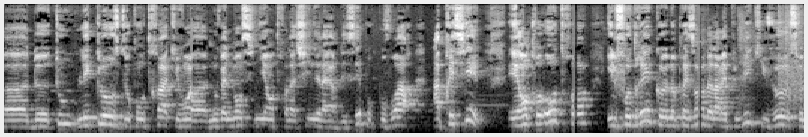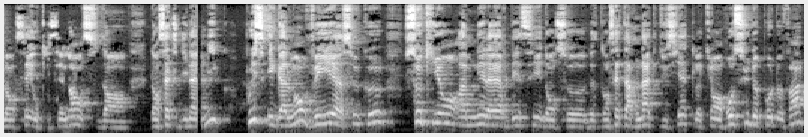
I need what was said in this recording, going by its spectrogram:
euh, de tous les clauses de contrat qui vont euh, nouvellement signer entre la Chine et la RDC pour pouvoir apprécier. Et entre autres, il faudrait que le président de la République qui veut se lancer ou qui s'élance dans, dans cette dynamique puisse également veiller à ce que ceux qui ont amené la RDC dans, ce, dans cette arnaque du siècle, qui ont reçu de pots de vin,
